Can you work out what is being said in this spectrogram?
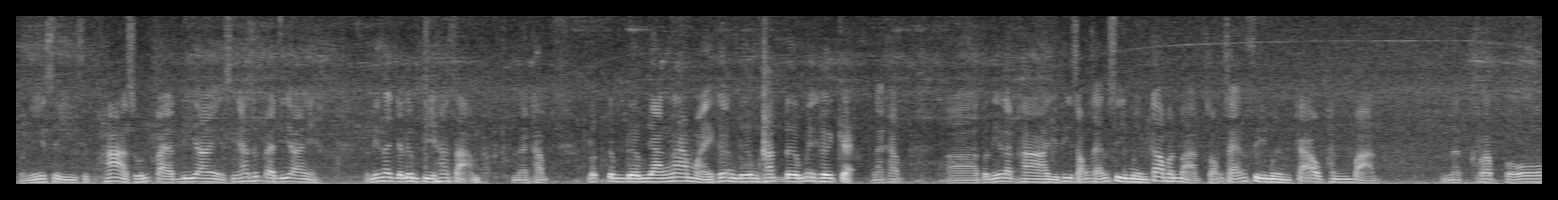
ตัวนี้ 4508 DI 4508 DI ตัวนี้น่าจะเริ่มปี 53 นะครับ รถเดิมๆยางหน้าใหม่เครื่องเดิมคัดเดิมไม่เคยแกะนะครับตัวนี้ราคาอยู่ที่ 249,000 บาท 249,000 บาท นะครับผม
